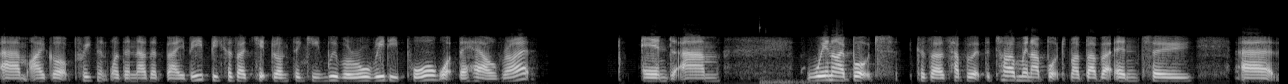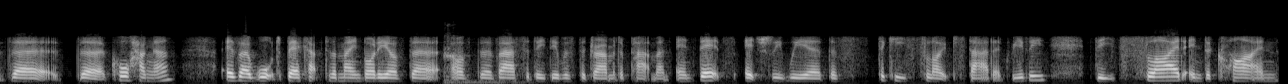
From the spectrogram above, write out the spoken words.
um, I got pregnant with another baby because I kept on thinking we were already poor. What the hell, right? And um, when I booked, because I was hapu at the time, when I booked my baba into uh, the the kohanga, as I walked back up to the main body of the of the varsity, there was the drama department, and that's actually where the sticky slope started. Really, the slide and decline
